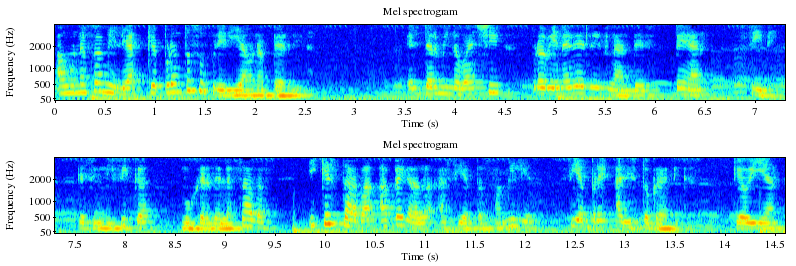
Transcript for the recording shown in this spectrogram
a una familia que pronto sufriría una pérdida. El término banshee proviene del irlandés Bean Side, que significa mujer de las hadas, y que estaba apegada a ciertas familias, siempre aristocráticas que oían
